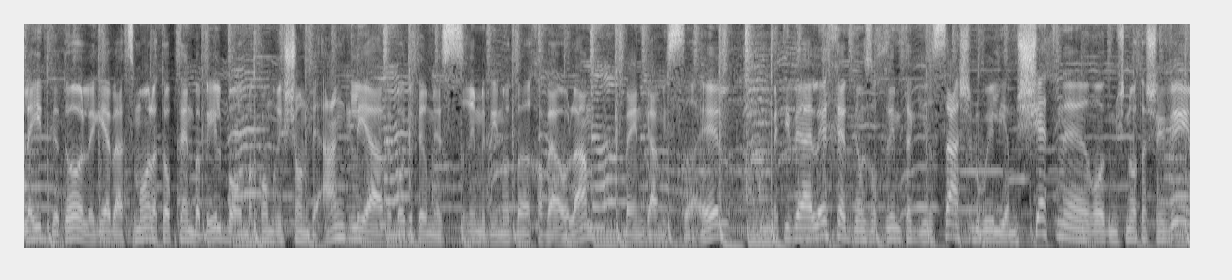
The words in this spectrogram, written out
להיט גדול, הגיע בעצמו לטופ 10 בבילבורד, מקום ראשון באנגליה ובעוד יותר מ-20 מדינות ברחבי העולם, בהן גם ישראל. מטיבי הלכת גם זוכרים את הגרסה של וויליאם שטנר עוד משנות ה-70,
